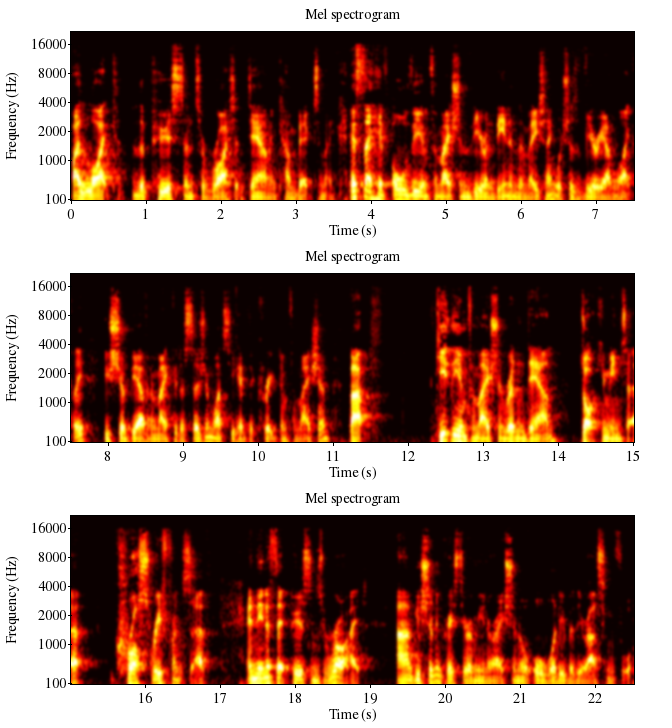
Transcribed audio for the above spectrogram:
I like the person to write it down and come back to me. If they have all the information there and then in the meeting, which is very unlikely, you should be able to make a decision once you have the correct information. But get the information written down, document it, cross reference it, and then if that person's right, um, you should increase their remuneration or, or whatever they're asking for.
